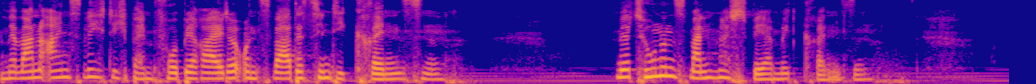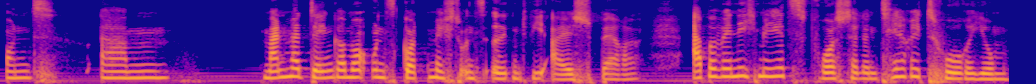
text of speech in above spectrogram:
Mir war noch eins wichtig beim Vorbereiten, und zwar, das sind die Grenzen. Wir tun uns manchmal schwer mit Grenzen. Und ähm, manchmal denken wir uns, Gott möchte uns irgendwie einsperren. Aber wenn ich mir jetzt vorstelle, ein Territorium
